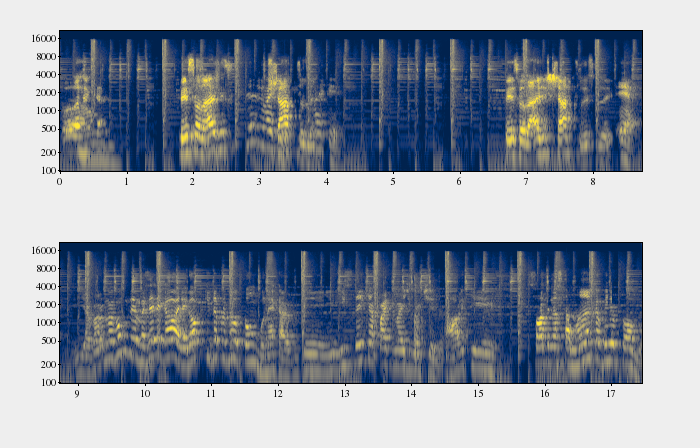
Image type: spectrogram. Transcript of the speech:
Porra, então, cara. Personagens chatos, né? Personagens chatos esses aí. É, e agora, mas vamos ver, mas é legal, é legal porque dá pra ver o tombo, né, cara? Porque isso daí que é a parte mais divertida. A hora que sobe nas tamancas, vem o tombo.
